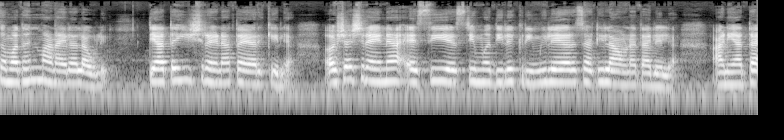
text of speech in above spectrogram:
समाधान मानायला लावले. त्यातही श्रेण्या तयार केल्या. अशा श्रेण्या एस सी एस टीमधील क्रिमी लेअरसाठी लावण्यात आलेल्या आणि आता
